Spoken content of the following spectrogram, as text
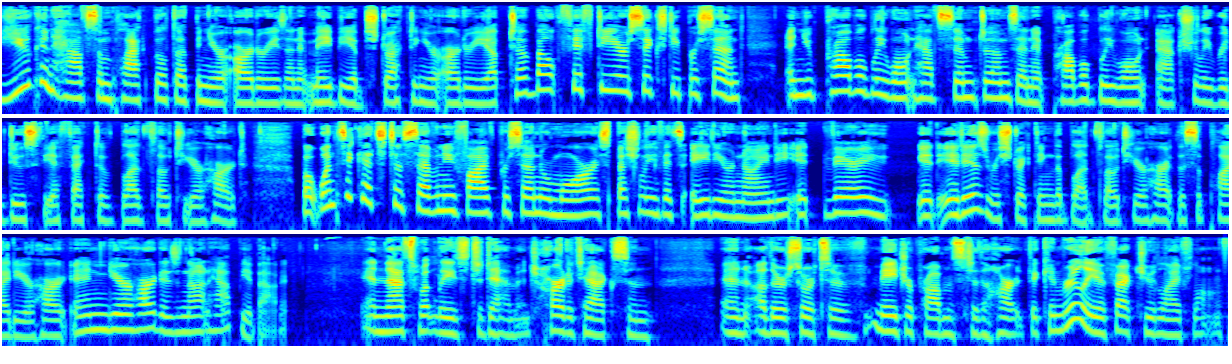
you can have some plaque built up in your arteries and it may be obstructing your artery up to about 50 or 60%, and you probably won't have symptoms and it probably won't actually reduce the effective blood flow to your heart. But once it gets to 75% or more, especially if it's 80 or 90, it very it, it is restricting the blood flow to your heart, the supply to your heart, and your heart is not happy about it. And that's what leads to damage, heart attacks and and other sorts of major problems to the heart that can really affect you lifelong.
